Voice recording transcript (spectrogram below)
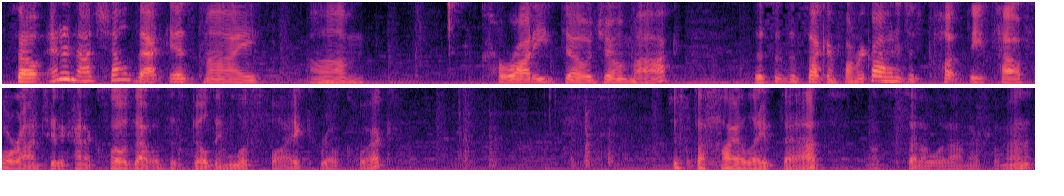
So, in a nutshell, that is my um, Karate Dojo MOC. This is the second floor. I'm going to go ahead and just put the top floor on too to kind of close out what this building looks like real quick just to highlight that. I'll just settle it on there for a minute.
